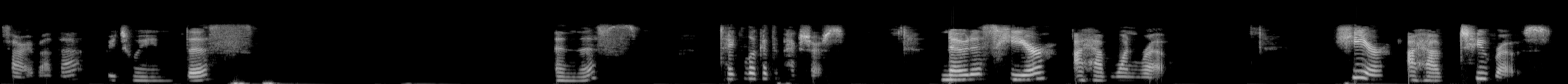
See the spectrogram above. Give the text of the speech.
sorry about that, between this and this. Take a look at the pictures. Notice here I have one row. Here I have two rows.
